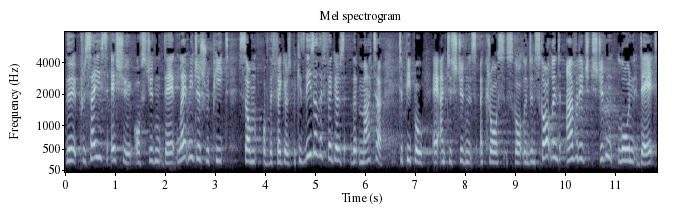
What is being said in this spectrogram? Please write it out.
the precise issue of student debt, let me just repeat some of the figures, because these are the figures that matter to people uh, and to students across Scotland. In Scotland, average student loan debt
